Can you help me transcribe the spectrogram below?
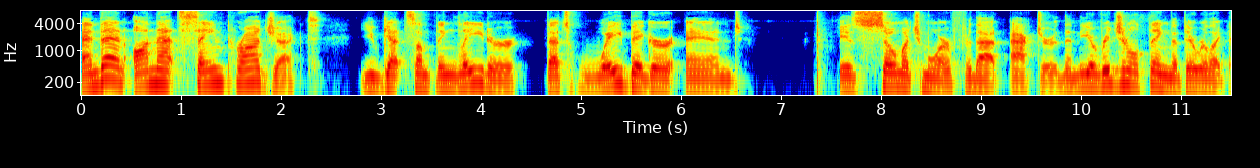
and then on that same project, you get something later that's way bigger and is so much more for that actor than the original thing that they were like,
